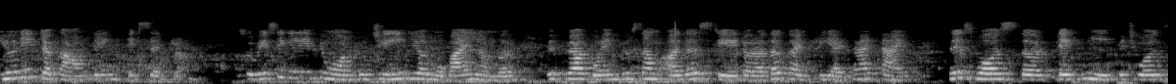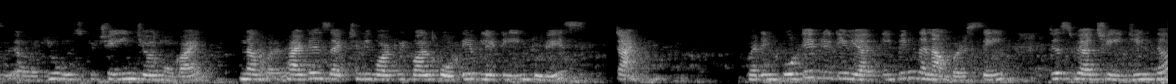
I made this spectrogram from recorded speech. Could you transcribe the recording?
unit accounting, etc. So basically if you want to change your mobile number, if you are going to some other state or other country at that time, this was the technique which was uh, used to change your mobile number. That is actually what we call portability in today's time. But in portability we are keeping the number same, just we are changing the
